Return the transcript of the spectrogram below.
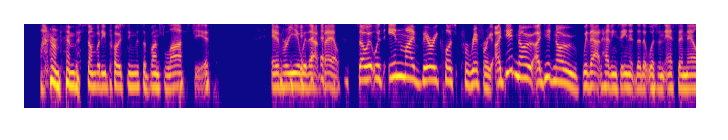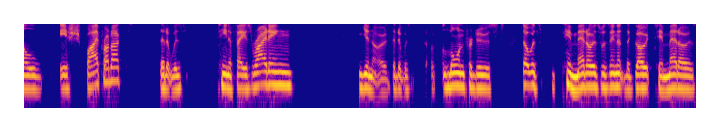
I remember somebody posting this a bunch last year. Every year without fail. So it was in my very close periphery. I did know I did know without having seen it that it was an SNL ish byproduct, that it was Tina Fey's writing, you know, that it was Lorne produced. So it was Tim Meadows was in it, the goat Tim Meadows.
